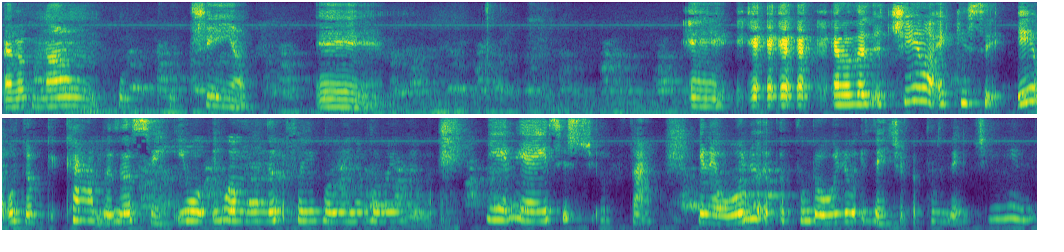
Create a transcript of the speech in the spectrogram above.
elas não tinham é, é, é, ela tinha é que ser educadas assim, e o, e o mundo foi evoluindo, evoluindo, e ele é esse estilo, tá? Ele é olho por olho e dente por dente, e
